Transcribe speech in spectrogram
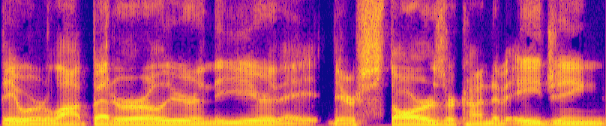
They were a lot better earlier in the year. They their stars are kind of aging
